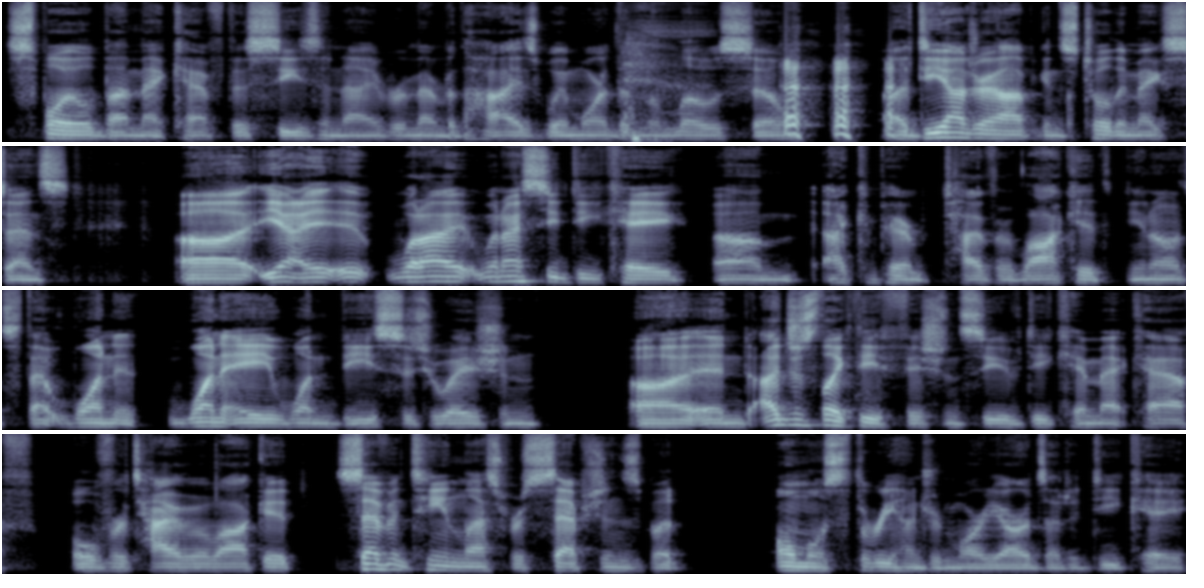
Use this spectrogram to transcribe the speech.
spoiled by Metcalf this season. I remember the highs way more than the lows. So uh, DeAndre Hopkins totally makes sense. Uh, yeah, it, it, what I when I see DK, um, I compare him to Tyler Lockett. You know, it's that one one A one B situation, uh, and I just like the efficiency of DK Metcalf over Tyler Lockett. Seventeen less receptions, but almost three hundred more yards out of DK.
